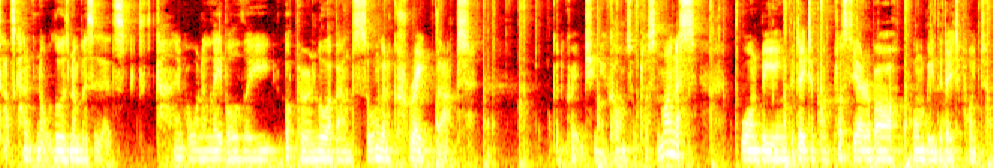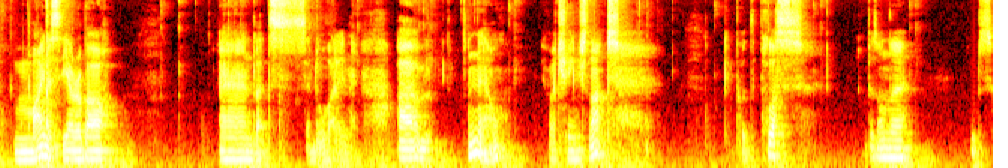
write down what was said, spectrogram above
that's kind of not those numbers. It's kind of I want to label the upper and lower bounds. So I'm going to create that. I'm going to create two new columns for plus and minus. One being the data point plus the error bar, one being the data point minus the error bar. And let's send all that in. Um, now, if I change that, I can put the plus numbers on there. Oops.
